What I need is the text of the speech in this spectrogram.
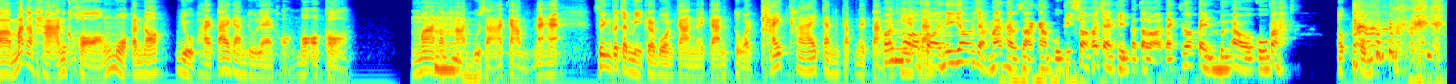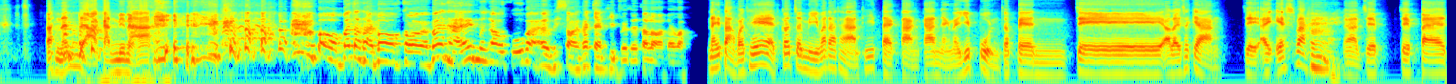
อ่ามาตรฐานของหมวกกันน็อกอยู่ภายใต้การดูแลของมอกมาตรฐานอืมอุตสาหกรรมนะฮะ ซึ่งก็จะมีกระบวนการในการตรวจคล้าย ๆ กันกับในต่างปโอ้ยระมเทศอนะกรนี่ย่อมาจากมาตรฐานอุตสาหกรรมกูพี่ซอเข้าใจผิดมาตลอดนะคิดว่าเป็นมึงเอากูป่ะเอ้าผม อันนั้นด่ากันนี่นะโอ้มาตรฐานมอกรแบบมาตรฐานให้มึงเอากูป่ะเออพี่ซอยเข้าใจผิดมาโดยตลอดเลยว่ะในต่างประเทศก็จะมีมาตรฐานที่แตกต่างกันอย่างในญี่ปุ่นจะเป็น J อะไรสักอย่าง JIS ป่ะอืมอ่า J Japan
